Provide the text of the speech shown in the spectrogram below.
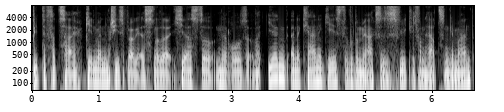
Bitte verzeih. Gehen wir einen Cheeseburger essen oder hier hast du eine Rose oder irgendeine kleine Geste, wo du merkst, es ist wirklich von Herzen gemeint.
